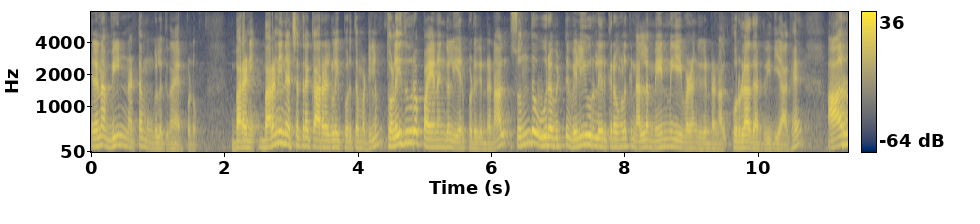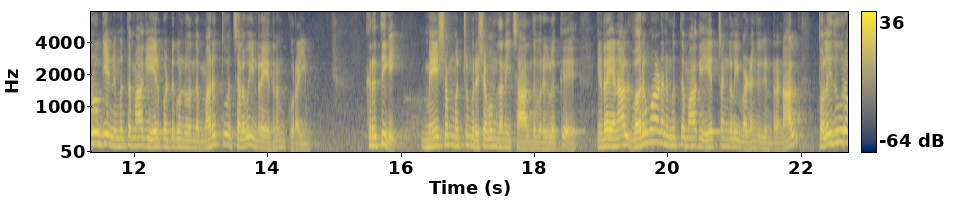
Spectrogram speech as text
இல்லைன்னா வீண் நட்டம் உங்களுக்கு தான் ஏற்படும். பரணி. பரணி நட்சத்திரக்காரர்களை பொறுத்த மட்டிலும் தொலைதூர பயணங்கள் ஏற்படுகின்ற நாள் சொந்த ஊரை விட்டு வெளியூரில் இருக்கிறவங்களுக்கு நல்ல மேன்மையை வழங்குகின்ற நாள் பொருளாதார ரீதியாக. ஆரோக்கிய நிமித்தமாக ஏற்பட்டு கொண்டு வந்த மருத்துவ செலவு இன்றைய தினம் குறையும். கிருத்திகை. மேஷம் மற்றும் ரிஷபம் தனை சார்ந்தவர்களுக்கு இன்றைய நாள் வருமான நிமித்தமாக ஏற்றங்களை வழங்குகின்ற நாள். தொலைதூர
